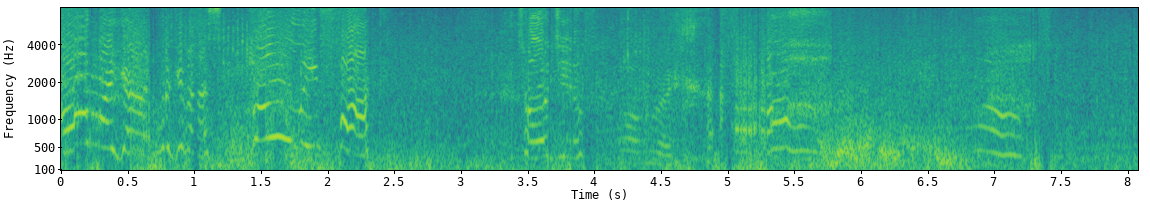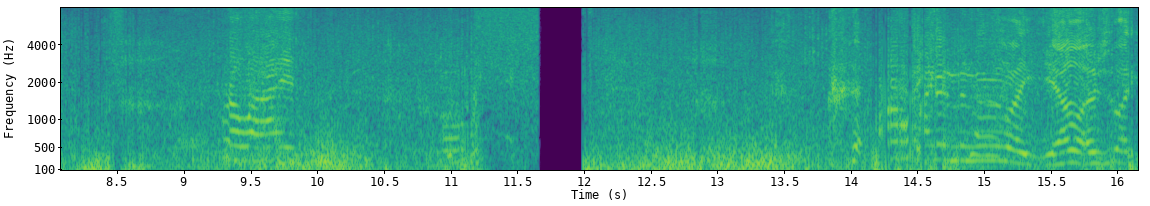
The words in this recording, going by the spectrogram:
Oh my god, look at us! Holy fuck! Told you. Oh my god. We're alive. Oh I couldn't even like yell. I was just like,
